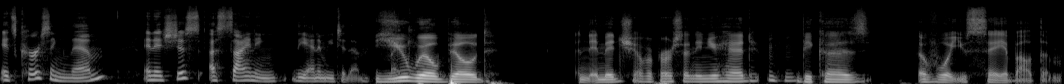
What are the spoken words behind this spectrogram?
It's cursing them, and it's just assigning the enemy to them. you will build an image of a person in your head Mhm. because of what you say about them.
